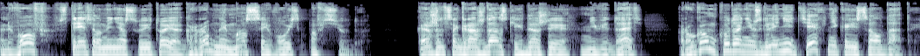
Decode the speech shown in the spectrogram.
Львов встретил меня суетой огромной массой войск повсюду. Кажется, гражданских даже не видать. Кругом, куда ни взгляни, техника и солдаты.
